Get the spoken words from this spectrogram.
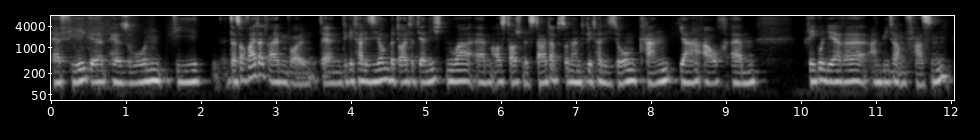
äh, fähige Personen, die das auch weitertreiben wollen. Denn Digitalisierung bedeutet ja nicht nur ähm, Austausch mit Startups, sondern Digitalisierung kann ja auch ähm, reguläre Anbieter umfassen.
